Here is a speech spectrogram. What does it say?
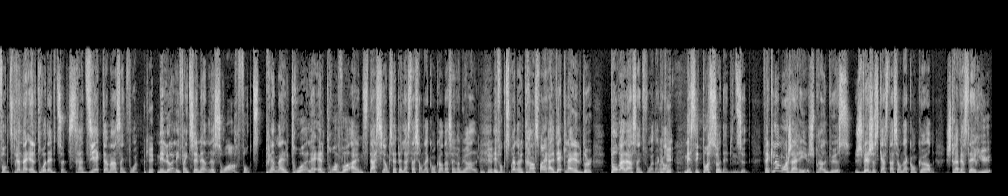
faut que tu prennes la L3 d'habitude qui se rend directement à Sainte-Foy. Mais là, les fins de semaine, le soir, faut que tu te prennes la L3. La L3 va à une station qui s'appelle la station de la Concorde à Saint-Romuald. Et il faut que tu prennes un transfert avec la L2 pour aller à Sainte-Foy, d'accord? Ok. Mais c'est pas ça d'habitude. Fait que là, moi, j'arrive, je prends le bus, je vais jusqu'à la station de la Concorde, je traverse la rue.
